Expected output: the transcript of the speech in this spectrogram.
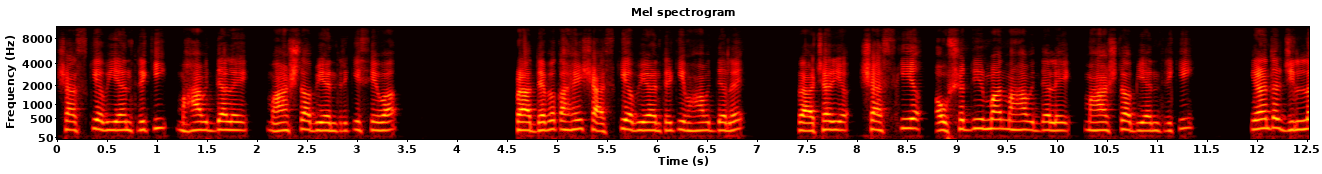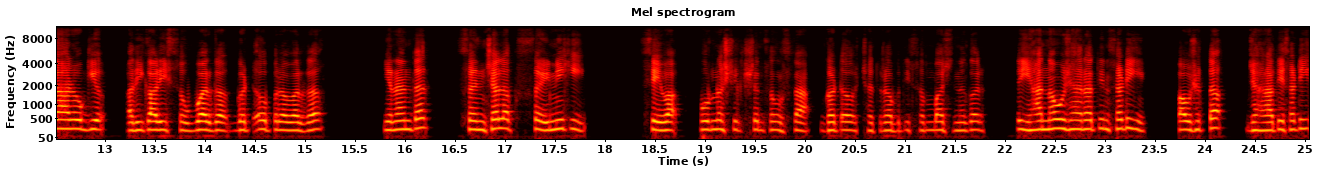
शासकीय अभियांत्रिकी महाविद्यालय महाराष्ट्र अभियांत्रिकी सेवा. प्राध्यापक आहे शासकीय अभियांत्रिकी महाविद्यालय प्राचार्य शासकीय औषध निर्माण महाविद्यालय महाराष्ट्र अभियांत्रिकी यानंतर जिल्हा आरोग्य अधिकारी संवर्ग गट अ प्रवर्ग यानंतर संचालक सैनिकी सेवा पूर्ण शिक्षण संस्था गट अ छत्रपती संभाजीनगर. तर ह्या नऊ जाहिरातींसाठी पाहू शकता जाहिरातीसाठी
